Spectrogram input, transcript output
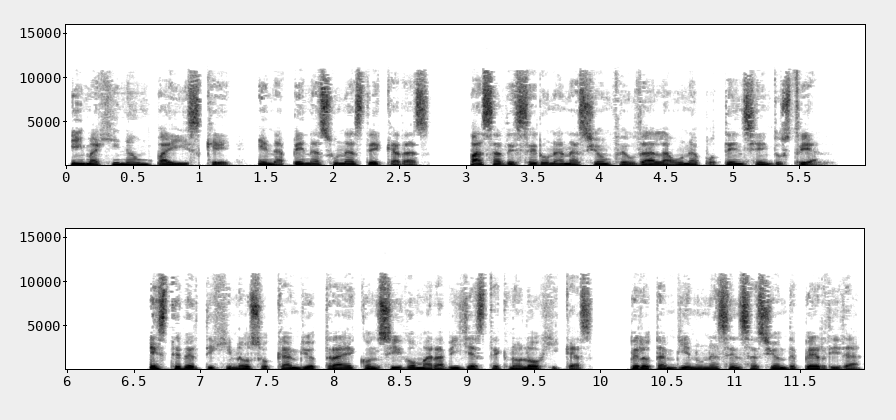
Imagina un país que, en apenas unas décadas, pasa de ser una nación feudal a una potencia industrial. Este vertiginoso cambio trae consigo maravillas tecnológicas, pero también una sensación de pérdida,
